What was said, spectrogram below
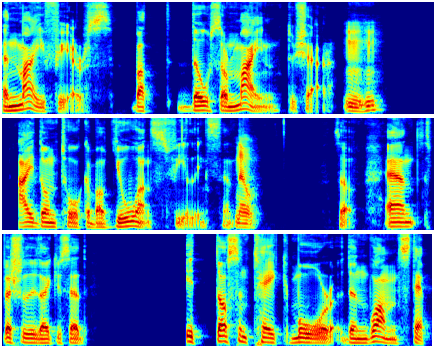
and my fears, but those are mine to share. hmm I don't talk about Johan's feelings. And No. so, and especially like you said, it doesn't take more than one step.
